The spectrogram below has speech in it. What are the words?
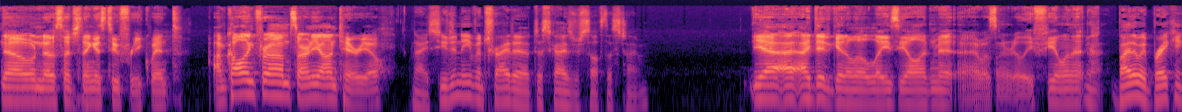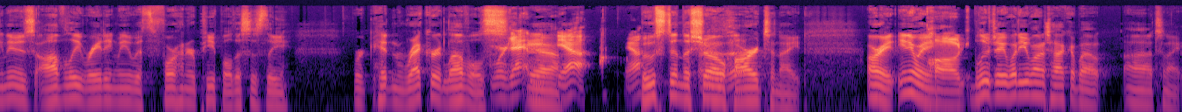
no, no such thing as too frequent. I'm calling from Sarnia, Ontario. Nice. You didn't even try to disguise yourself this time. Yeah, I, I, did get a little lazy. I'll admit I wasn't really feeling it. Yeah. By the way, breaking news: Ovilee rating me with 400 people. This is the we're hitting record levels. We're getting yeah, yeah, yeah. boosting the show hard tonight. All right. Anyway, Pog. Blue Jay, what do you want to talk about uh, tonight?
